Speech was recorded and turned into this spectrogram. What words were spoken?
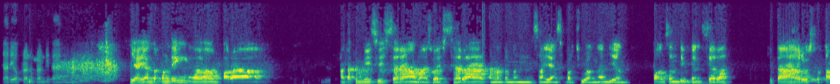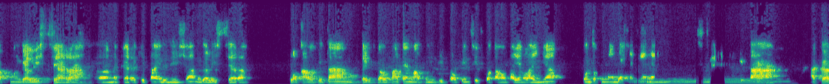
dari obrolan-obrolan kita hari ini? Ya, yang terpenting um, para akademisi sejarah, mahasiswa sejarah, teman-teman saya yang seperjuangan yang concern di bidang sejarah, kita harus tetap menggali sejarah uh, negara kita, Indonesia, menggali sejarah lokal kita, baik di kabupaten maupun di provinsi, di kota-kota yang lainnya, untuk menambah kita agar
